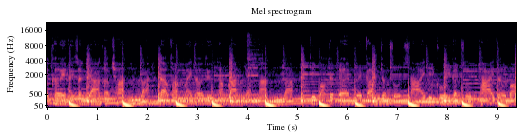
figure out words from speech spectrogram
อเคยให้สัญญากับฉันล่ะ แล้วทำไมเธอถึงทำกันอย่างนั้นล่ะ ที่บอกจะเดินด้วยกันจนสุดสายที่คุยกันสุดท้ายเธอบอก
